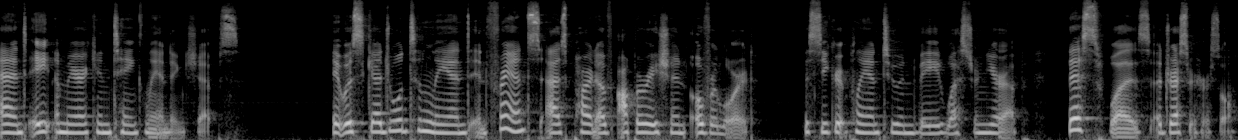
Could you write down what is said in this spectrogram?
and eight American tank landing ships. It was scheduled to land in France as part of Operation Overlord, the secret plan to invade Western Europe. This was a dress rehearsal.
